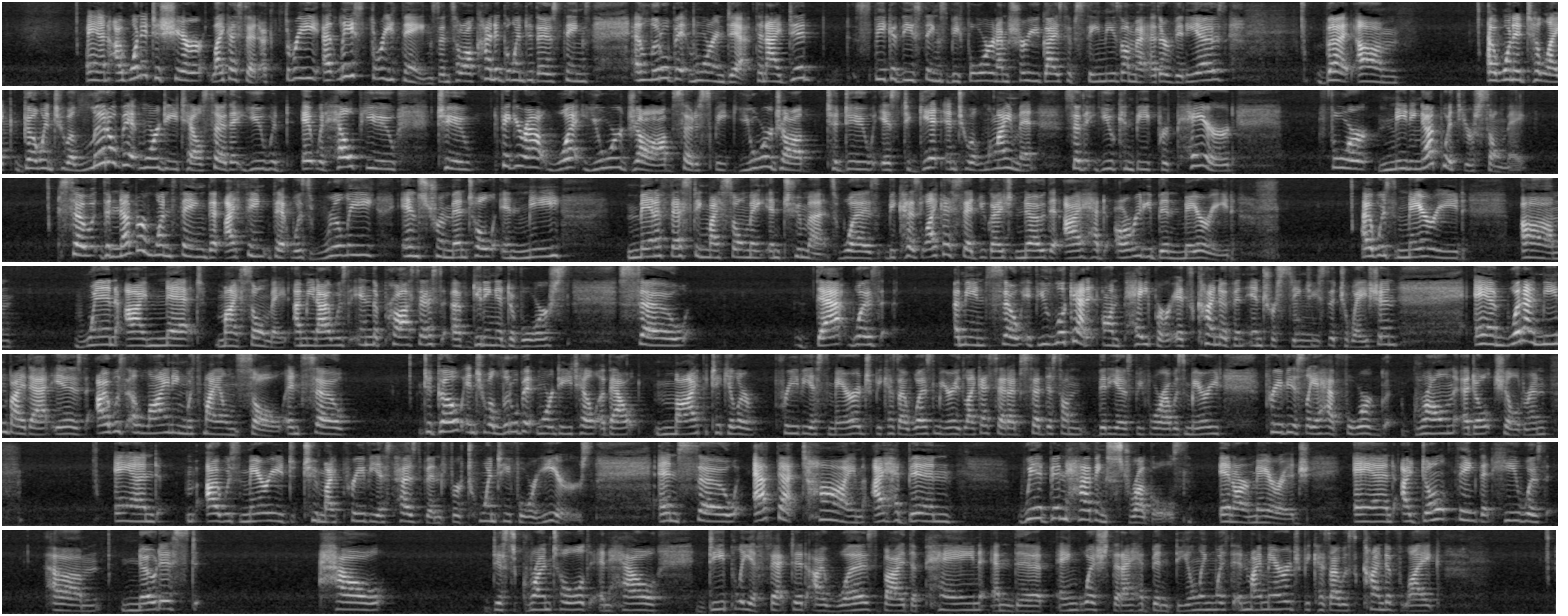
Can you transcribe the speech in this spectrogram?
And I wanted to share, like I said, three, at least three things. And so I'll kind of go into those things a little bit more in depth. And I did speak of these things before, and I'm sure you guys have seen these on my other videos. But um, I wanted to like go into a little bit more detail so that you would, it would help you to figure out what your job, so to speak, your job to do is to get into alignment so that you can be prepared for meeting up with your soulmate. So the number one thing that I think that was really instrumental in me manifesting my soulmate in two months was because like I said, you guys know that I had already been married. I was married um, when I met my soulmate. I mean, I was in the process of getting a divorce. So that was, I mean, so if you look at it on paper, it's kind of an interesting situation. And what I mean by that is I was aligning with my own soul. And so to go into a little bit more detail about my particular previous marriage because I was married. Like I said, I've said this on videos before. I was married previously. I have four grown adult children. And I was married to my previous husband for 24 years. And so at that time, I had been, we had been having struggles in our marriage. And I don't think that he was um, noticed how disgruntled and how deeply affected I was by the pain and the anguish that I had been dealing with in my marriage because I was kind of like,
